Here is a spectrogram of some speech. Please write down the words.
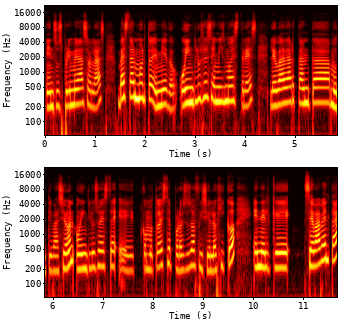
en sus primeras olas, va a estar muerto de miedo o incluso ese mismo estrés le va a dar tanta motivación o incluso este, eh, como todo este proceso fisiológico en el que se va a aventar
